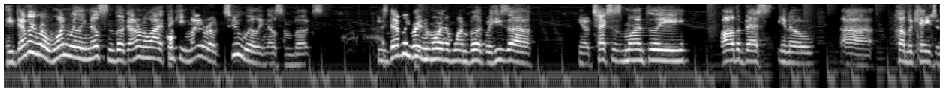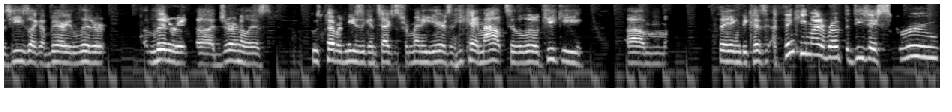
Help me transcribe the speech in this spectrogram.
He definitely wrote one Willie Nelson book. I don't know why. I think he might have wrote two Willie Nelson books. He's definitely written more than one book, but he's a uh, you know, Texas Monthly, all the best, you know, uh, publications. He's like a very liter- literate uh, journalist who's covered music in Texas for many years, and he came out to the little Keke um, thing because I think he might have wrote the DJ Screw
